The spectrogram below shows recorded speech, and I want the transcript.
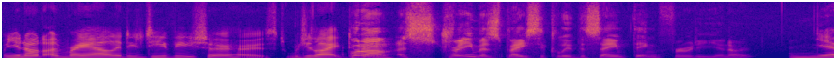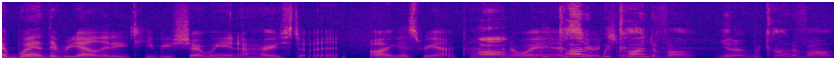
You're not a reality TV show host. Would you like to But be? uh, a streamer's basically the same thing, Fruity. You know. yeah, we're the reality TV show. We ain't a host of it. Oh, I guess we are kind of in a way. Uh, we kind, we kind of are. You know, we kind of are.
